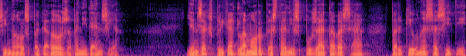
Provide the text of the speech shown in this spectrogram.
sinó els pecadors a penitència. I ens ha explicat l'amor que està disposat a vessar per qui ho necessiti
